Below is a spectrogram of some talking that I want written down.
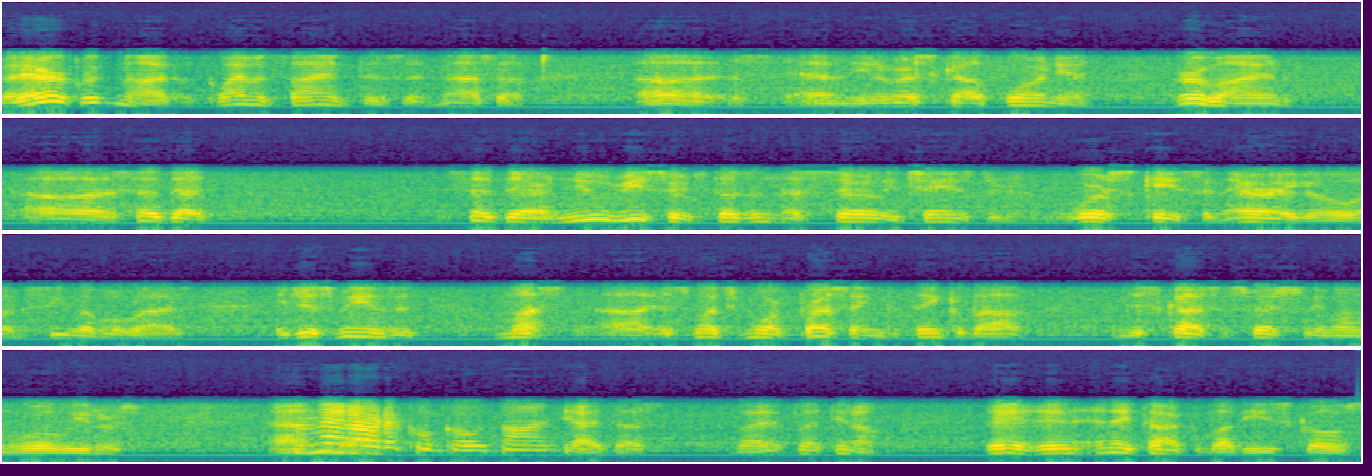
But Eric Rignot, a climate scientist at NASA uh, and the University of California, Irvine, uh, said that said their new research doesn't necessarily change the worst case scenario on sea level rise. It just means it must uh, it's much more pressing to think about and discuss, especially among world leaders. And that uh, article goes on. yeah, it does. But but you know, they, they and they talk about the East Coast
